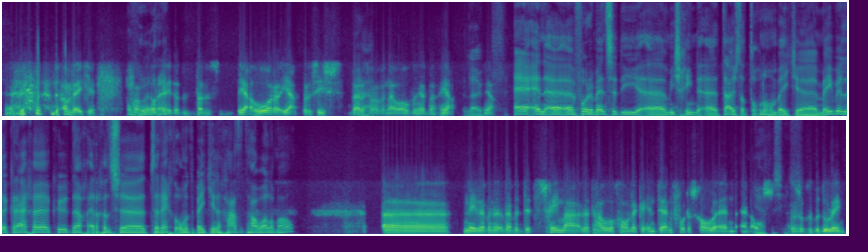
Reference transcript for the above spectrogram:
dan weet je van oké, dat, dat is, ja, horen, ja precies, daar ja. is waar we nou over hebben. Ja. Leuk. Ja. En, en voor de mensen die misschien thuis dat toch nog een beetje mee willen krijgen, kun je nog ergens terecht om het een beetje in de gaten te houden allemaal? Uh, nee, we hebben, we hebben dit schema, dat houden we gewoon lekker intern voor de scholen en, en ons. Ja, dat is ook de bedoeling.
